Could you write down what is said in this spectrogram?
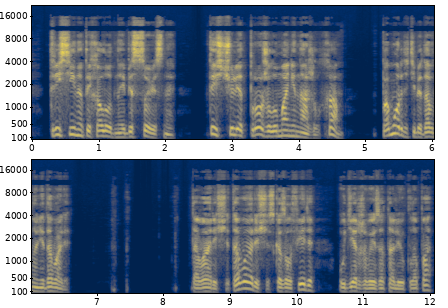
— Трясина ты холодная, бессовестная. Тысячу лет прожил, ума не нажил. Хам! По морде тебе давно не давали. «Товарищи, товарищи!» — сказал Федя, удерживая за талию клопа,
